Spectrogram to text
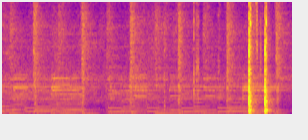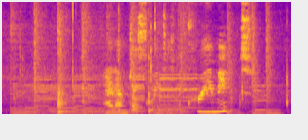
And I'm just going to cream it.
